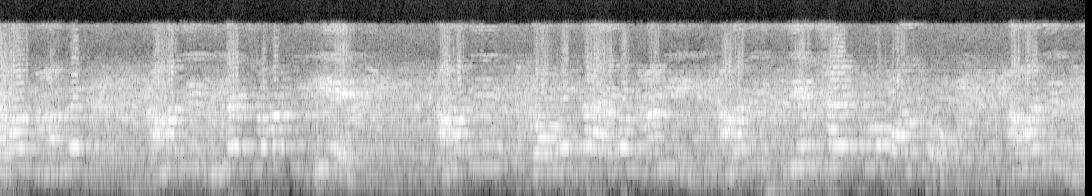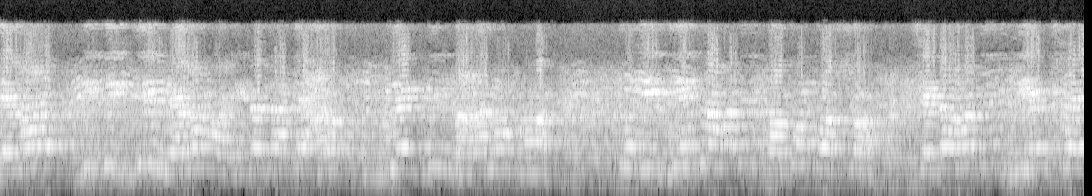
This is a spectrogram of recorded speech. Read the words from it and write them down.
এবং আমরা আমাদের বিধানসভাতে গিয়ে আমাদের প্রবক্তা এবং আমি, আমাদের ডিএম সাহেবকেও বলব, আমাদের জেলা ভিত্তিক যে মেলা হয়, এটা যাতে আরও দু একদিন বাড়ানো হয়। তো এই যেহেতু আমাদের প্রথম বর্ষ, সেটা আমাদের ডিএম সাহেব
